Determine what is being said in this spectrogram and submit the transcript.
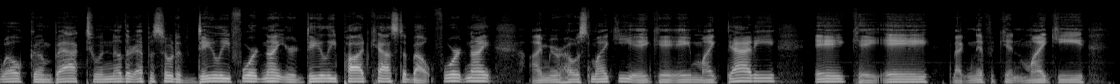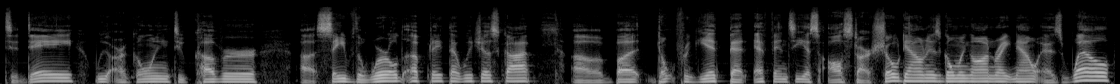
Welcome back to another episode of Daily Fortnite, your daily podcast about Fortnite. I'm your host, Mikey, aka Mike Daddy, aka Magnificent Mikey. Today, we are going to cover uh, Save the World update that we just got. Uh, but don't forget that FNCS All Star Showdown is going on right now as well.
